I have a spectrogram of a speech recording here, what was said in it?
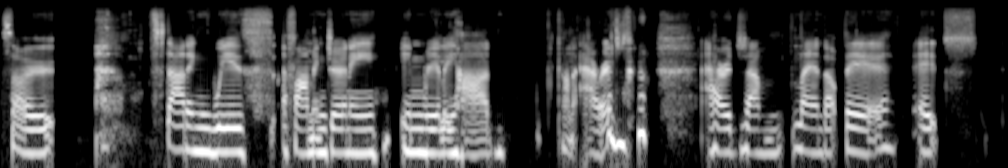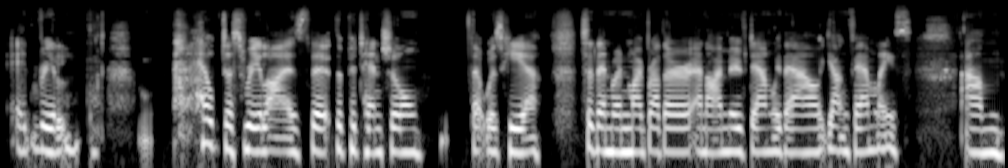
So, starting with a farming journey in really hard, kind of arid, arid um, land up there, it it really helped us realize the the potential that was here. So then, when my brother and I moved down with our young families, um,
